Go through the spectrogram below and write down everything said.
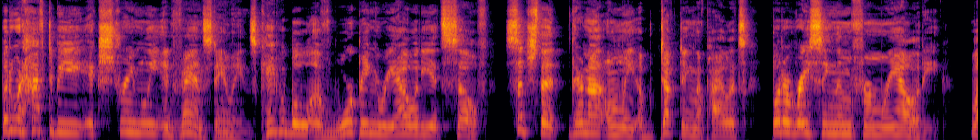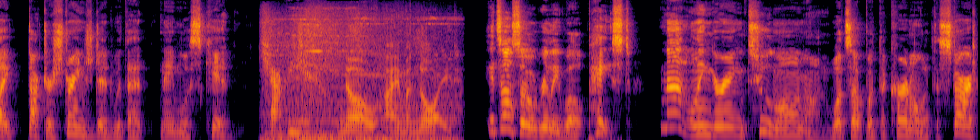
but it would have to be extremely advanced aliens, capable of warping reality itself, such that they're not only abducting the pilots, but erasing them from reality, like Doctor Strange did with that nameless kid. Cappy? No, I'm annoyed. It's also really well paced, not lingering too long on what's up with the Colonel at the start,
